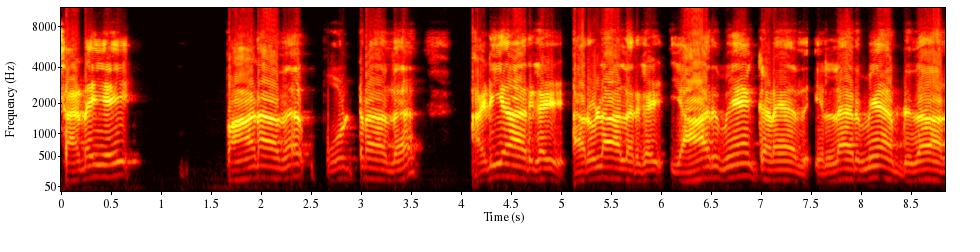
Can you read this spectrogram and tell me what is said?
சடையை பாடாத போற்றாத அடியார்கள் அருளாளர்கள் யாருமே கிடையாது. எல்லாருமே அப்படிதான்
